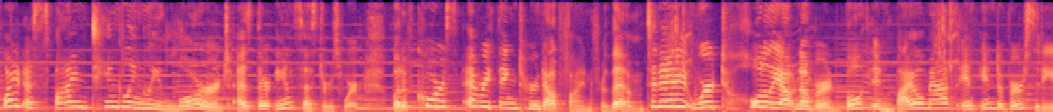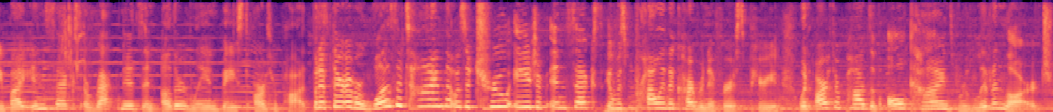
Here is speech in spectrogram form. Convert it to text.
quite as spine-tinglingly large as their ancestors were, but of course, everything turned out fine for them. Today, we're totally outnumbered, both in biomass and in diversity, by insects, arachnids, and other land-based arthropods. But if there ever was a time that was a true age of insects, it was probably the Carboniferous period, when arthropods of all kinds were living large.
